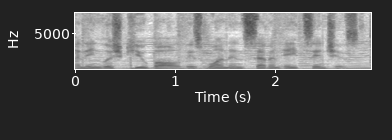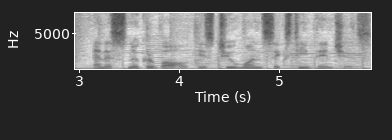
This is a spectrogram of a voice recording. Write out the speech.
an English cue ball is 1 and 7 eighths inches, and a snooker ball is 2 1 16th inches.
